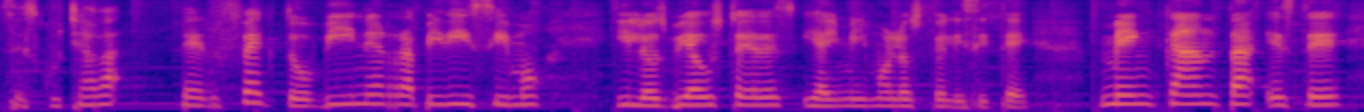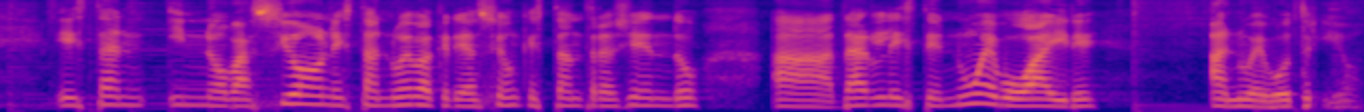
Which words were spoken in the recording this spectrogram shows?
Se escuchaba perfecto, vine rapidísimo y los vi a ustedes y ahí mismo los felicité. Me encanta este, esta innovación, esta nueva creación que están trayendo a darle este nuevo aire a Nuevo Trío.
